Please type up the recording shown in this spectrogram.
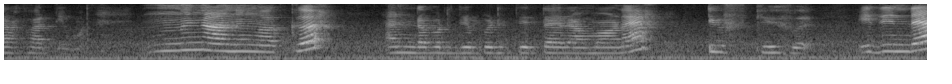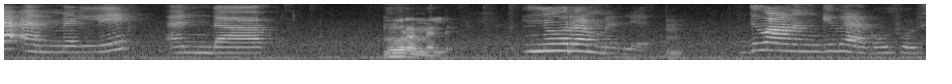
ഞാൻ ഫാത്തിമ. ഇന്ന് ഞാൻ നിങ്ങൾക്ക് എന്താ പരിചയപ്പെടുത്തി തരാൻ പോണ ടിഫ് ടിഫ് ഇതിന്റെ എം എൽ എ എന്താ? നൂറ് എം എൽ നൂറ് എം എൽ എ ഇത് വേണമെങ്കിൽ വേഗം ഫുഡ്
